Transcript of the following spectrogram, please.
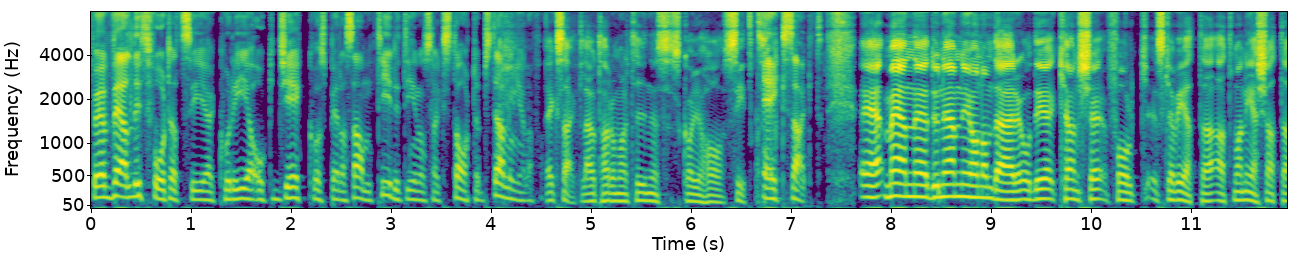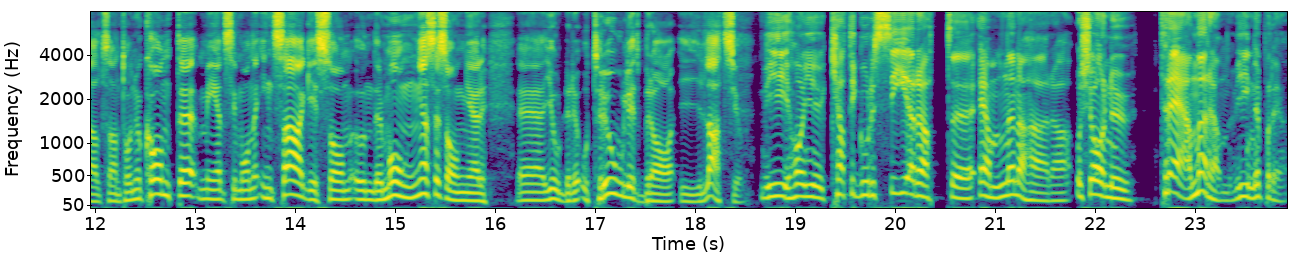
För jag har väldigt svårt att se Korea och Dzeko spela samtidigt i någon slags startuppställning i alla fall. Exakt, Lautaro Martinez ska ju ha sitt. Exakt. Eh, men eh, du nämner ju honom där och det kanske folk ska veta att man ersatte alltså Antonio Conte med Simone Inzaghi som under många säsonger gjorde det otroligt bra i Lazio. Vi har ju kategoriserat ämnena här och kör nu tränaren, vi är inne på det.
